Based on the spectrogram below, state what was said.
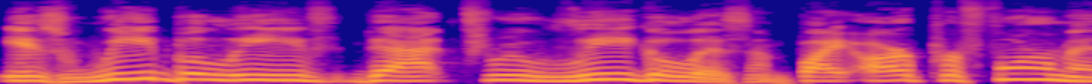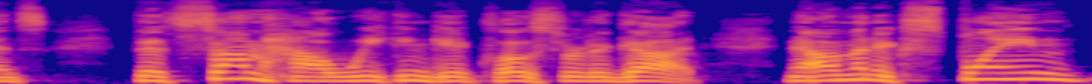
is we believe that through legalism, by our performance, that somehow we can get closer to God. Now I'm going to explain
